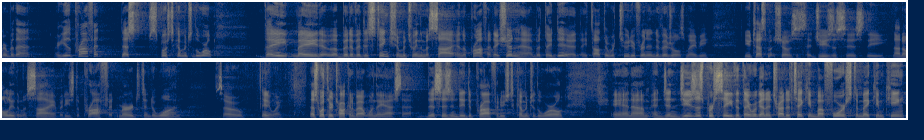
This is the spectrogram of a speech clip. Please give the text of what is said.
Remember that? Are you the prophet that's supposed to come into the world? They made a, a bit of a distinction between the Messiah and the prophet. They shouldn't have, but they did. They thought there were two different individuals, maybe. New Testament shows us that Jesus is the not only the Messiah, but he's the prophet merged into one. So, anyway, that's what they're talking about when they ask that. This is indeed the prophet who's to come into the world. And, um, and then Jesus perceived that they were going to try to take him by force to make him king.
